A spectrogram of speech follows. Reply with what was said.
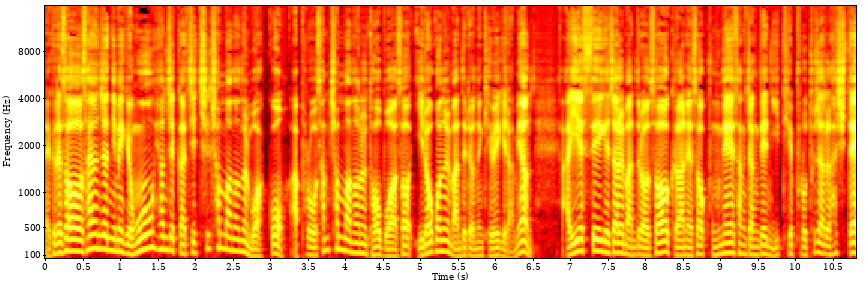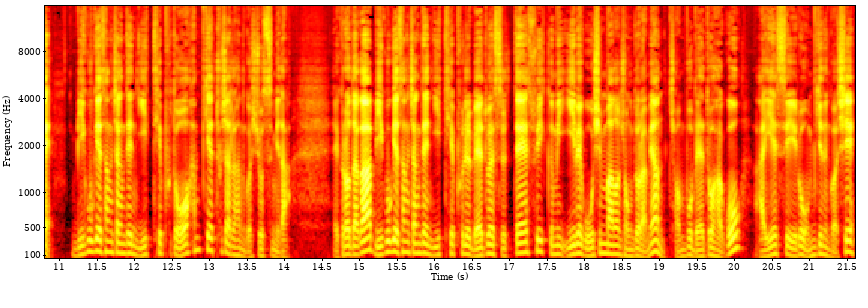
네, 그래서 사연자님의 경우 현재까지 7천만 원을 모았고 앞으로 3천만 원을 더 모아서 1억 원을 만들려는 계획이라면 ISA 계좌를 만들어서 그 안에서 국내에 상장된 ETF로 투자를 하시되 미국에 상장된 ETF도 함께 투자를 하는 것이 좋습니다. 네, 그러다가 미국에 상장된 ETF를 매도했을 때 수익금이 250만 원 정도라면 전부 매도하고 ISA로 옮기는 것이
